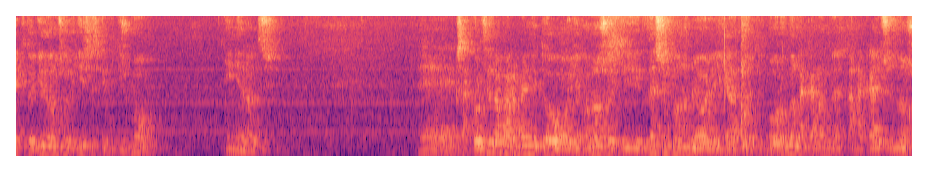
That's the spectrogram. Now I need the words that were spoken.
έχει τον κίνδυνο να μας οδηγήσει σε σχετικισμό, είναι η ερώτηση. Ε, εξακολουθεί να παραμένει το γεγονός ότι δεν συμφωνούν όλοι για το ότι μπορούμε να κάνουμε ανακάλυψη ενός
